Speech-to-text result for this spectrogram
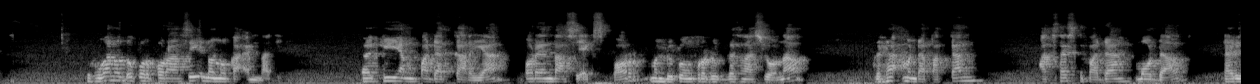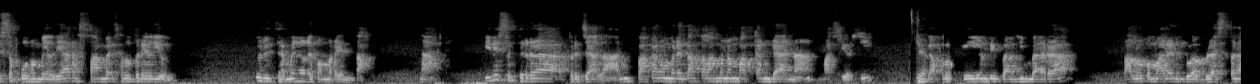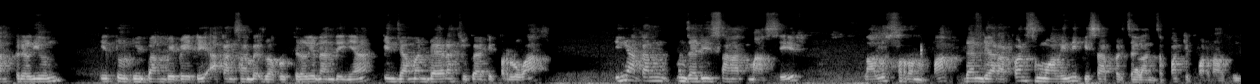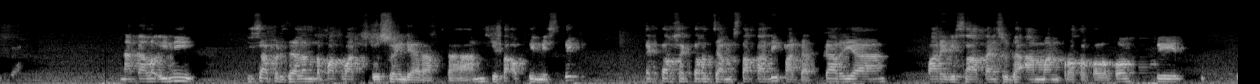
dukungan untuk korporasi non UKM tadi. Bagi yang padat karya, orientasi ekspor, mendukung produktivitas nasional, berhak mendapatkan akses kepada modal dari 10 miliar sampai 1 triliun itu dijamin oleh pemerintah. Nah, ini segera berjalan, bahkan pemerintah telah menempatkan dana, Mas Yosi, ya. 30 triliun di Bank Himbara, lalu kemarin 12,5 triliun itu di Bank BPD akan sampai 20 triliun nantinya, pinjaman daerah juga diperluas. Ini akan menjadi sangat masif, lalu serempak, dan diharapkan semua ini bisa berjalan cepat di kuartal 3. Nah, kalau ini bisa berjalan tepat waktu sesuai yang diharapkan, kita optimistik sektor-sektor jam start tadi padat karya, pariwisata yang sudah aman protokol COVID,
